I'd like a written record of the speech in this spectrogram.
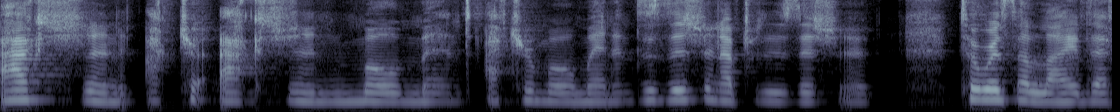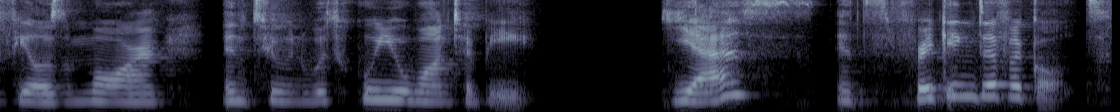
action after action, moment after moment, and decision after decision towards a life that feels more in tune with who you want to be. Yes, it's freaking difficult.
